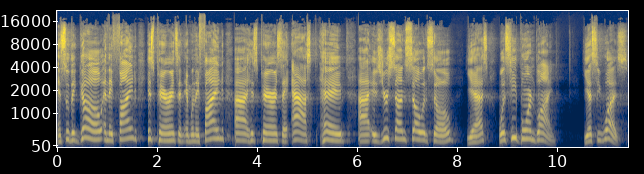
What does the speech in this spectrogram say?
And so they go and they find his parents. And, and when they find uh, his parents, they asked, Hey, uh, is your son so and so? Yes. Was he born blind? Yes, he was.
